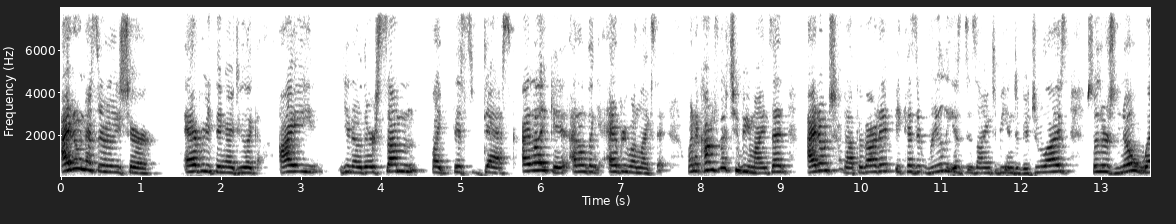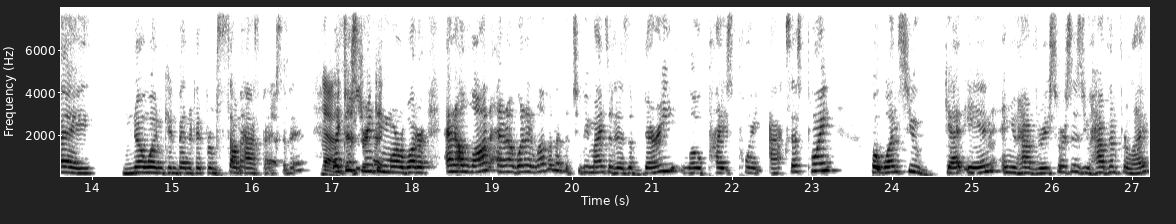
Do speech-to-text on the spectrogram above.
I don't necessarily share everything I do. Like I, you know, there's some like this desk. I like it. I don't think everyone likes it. When it comes to the 2B mindset, I don't shut up about it because it really is designed to be individualized. So there's no way no one can benefit from some aspects of it. Yes. Like just drinking more water. And a lot, and what I love about the 2B mindset is a very low price point access point. But once you get in and you have the resources, you have them for life,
